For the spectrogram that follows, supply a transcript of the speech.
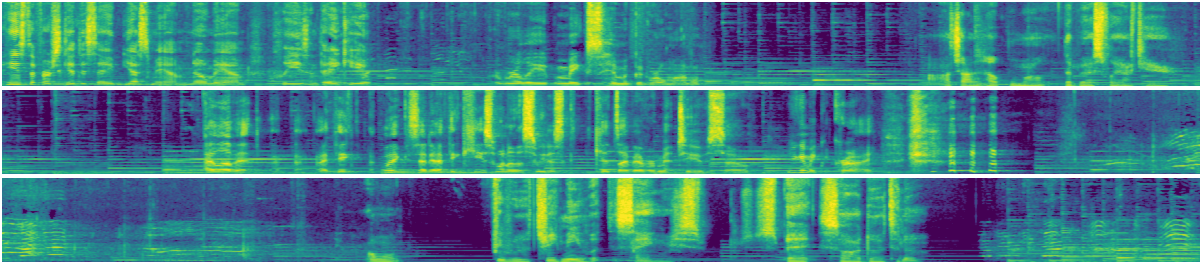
He's the first kid to say, yes, ma'am, no, ma'am, please, and thank you. It really makes him a good role model. I try to help him out the best way I can. I love it. I think, like I said, I think he's one of the sweetest kids I've ever met too, so you're gonna make me cry. I want people to treat me with the same respect, so I do it to them.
